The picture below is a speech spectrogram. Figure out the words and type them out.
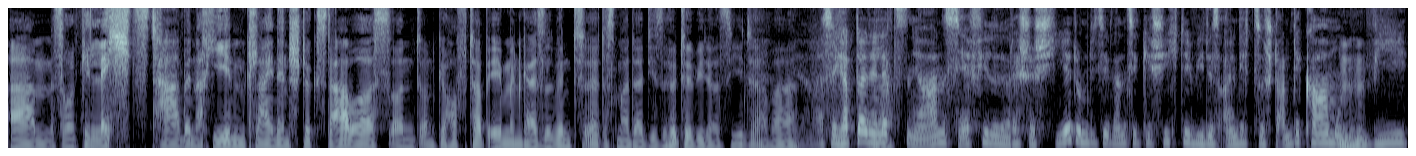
ähm, so gelächzt habe nach jedem kleinen Stück Star Wars und, und gehofft habe eben in Geiselwind, äh, dass man da diese Hütte wieder sieht. Aber ja, also ich habe da in den letzten Jahren sehr viel recherchiert um diese ganze Geschichte, wie das eigentlich zustande kam und mhm. wie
